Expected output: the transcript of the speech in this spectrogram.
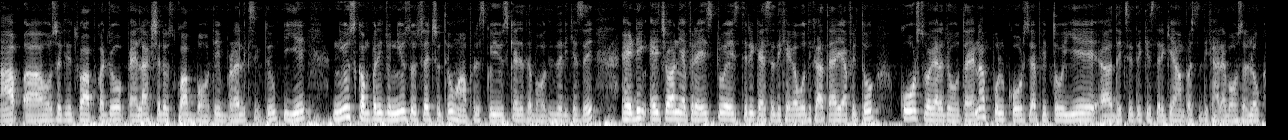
आप आ, हो सकते तो आपका जो पहला अक्षर है उसको आप बहुत ही बड़ा लिख सकते हो कि ये न्यूज़ कंपनी जो न्यूज़ वेबसाइट्स होते हैं वहाँ पर इसको यूज़ किया जाता है बहुत ही तरीके से। हेडिंग एच वन या फिर एच टू एच थ्री कैसे दिखेगा वो दिखाता है या फिर तो कोर्स वगैरह जो होता है ना फुल कोर्स या फिर तो ये आ, देख सकते हैं किस तरीके यहाँ पर दिखा रहा है बहुत सारे लोग।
